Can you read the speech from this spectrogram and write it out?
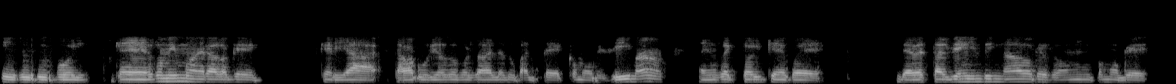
Sí, sí, sí. Que eso mismo era lo que quería, estaba curioso por saber de tu parte. Es como que sí, mano, hay un sector que pues debe estar bien indignado, que son como que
